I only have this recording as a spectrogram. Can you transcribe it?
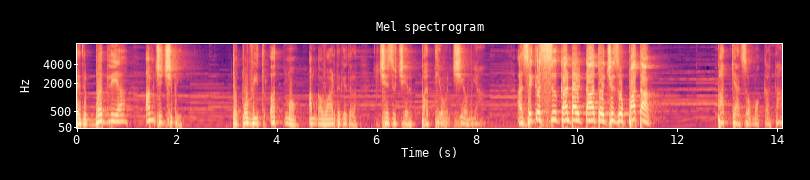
तेजे बदलिया आमची जिबीत तो पवित्र आत्मो आमकां वार्त घेतलो. जेजूचेर पातयेवन जिवया. आज कस कांटाळटा तो जेजू पाताक. पात्याचो मोग करता.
